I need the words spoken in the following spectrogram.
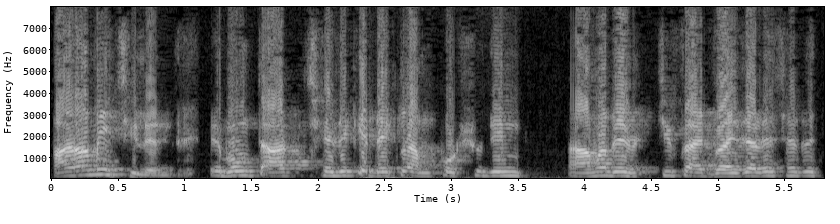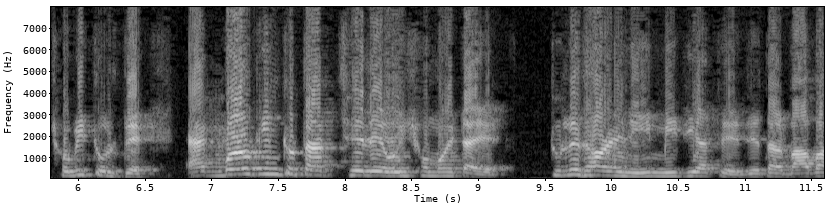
আরামে ছিলেন এবং তার ছেলেকে দেখলাম পরশুদিন আমাদের চিফ অ্যাডভাইজারের সাথে ছবি তুলতে। একবারও কিন্তু তার ছেলে ওই সময়টায় তুলে ধরেনি মিডিয়াতে যে তার বাবা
